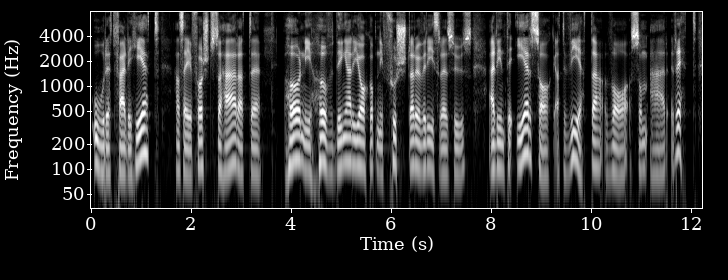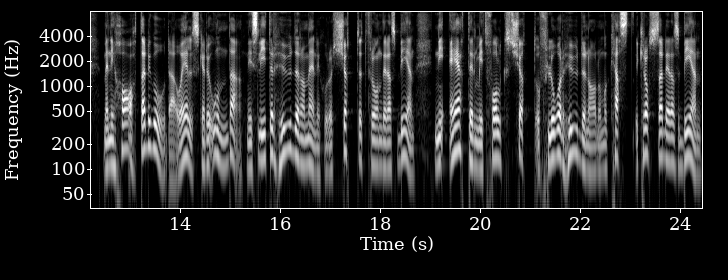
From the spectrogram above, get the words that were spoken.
orättfärdighet. Han säger först så här att eh, Hör ni hövdingar Jakob, ni furstar över Israels hus, är det inte er sak att veta vad som är rätt. Men ni hatar det goda och älskar det onda. Ni sliter huden av människor och köttet från deras ben. Ni äter mitt folks kött och flår huden av dem och kast, krossar deras ben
